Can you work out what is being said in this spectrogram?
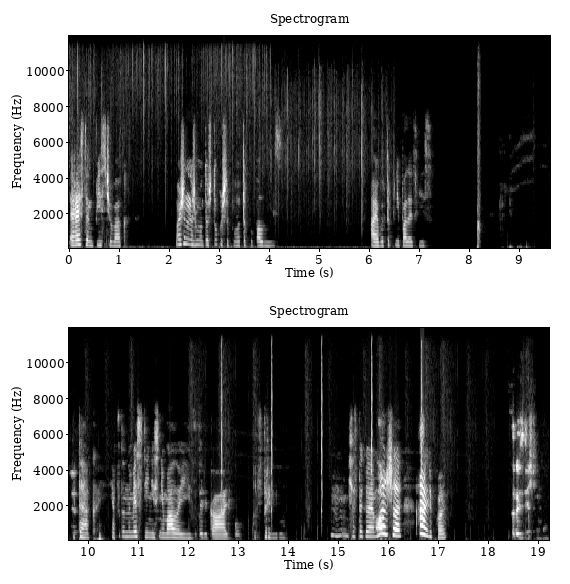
Rest in peace, чувак. Можно нажму эту штуку, чтобы его труп упал вниз? А, его труп не падает вниз. Итак, я буду на месте, где не снимала и издалека Альфу подстрелила. Сейчас такая, Маша, Альфа. Заразишь ему?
